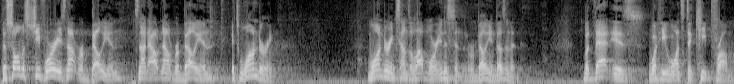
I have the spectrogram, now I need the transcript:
The psalmist's chief worry is not rebellion, it's not out and out rebellion, it's wandering. Wandering sounds a lot more innocent than rebellion, doesn't it? But that is what he wants to keep from.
